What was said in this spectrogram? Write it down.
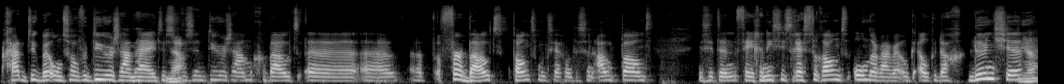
gaat natuurlijk bij ons over duurzaamheid. Dus het is een duurzaam gebouwd, eh, eh, eh, verbouwd pand, moet ik zeggen. Want het is een oud pand. Er zit een veganistisch restaurant onder waar wij ook elke dag lunchen Ja.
